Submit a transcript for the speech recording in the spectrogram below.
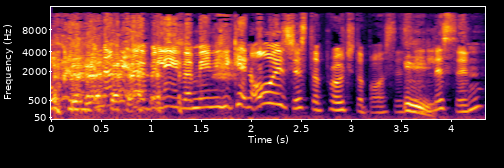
okay. I, mean, I believe, I mean, he can always just approach the boss and say, mm. listen,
